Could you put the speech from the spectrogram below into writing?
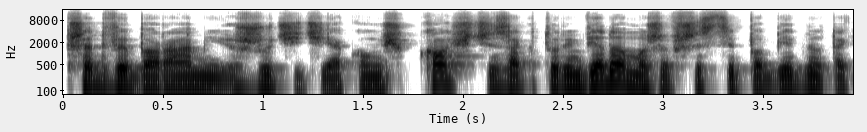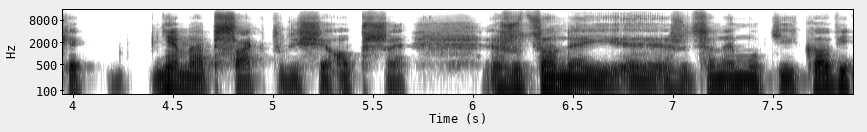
Przed wyborami rzucić jakąś kość, za którym wiadomo, że wszyscy pobiegną, tak jak nie ma psa, który się oprze rzuconej, e, rzuconemu kijkowi,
